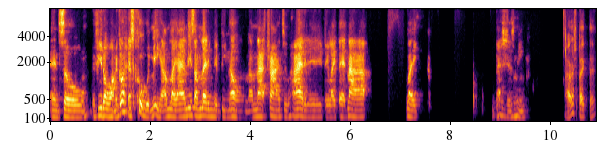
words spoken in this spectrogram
And so if you don't want to go, that's cool with me. I'm like, at least I'm letting it be known. I'm not trying to hide it or anything like that. Nah, like that's just me. I respect that.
